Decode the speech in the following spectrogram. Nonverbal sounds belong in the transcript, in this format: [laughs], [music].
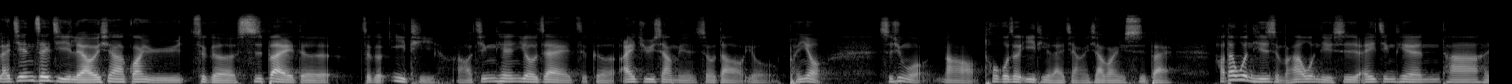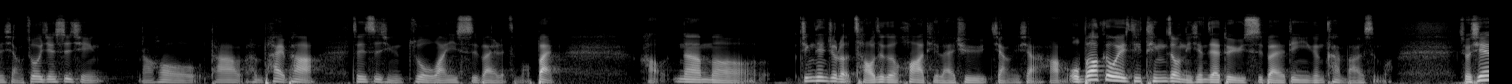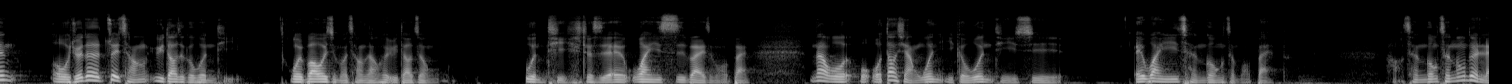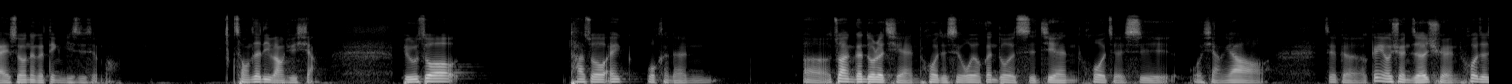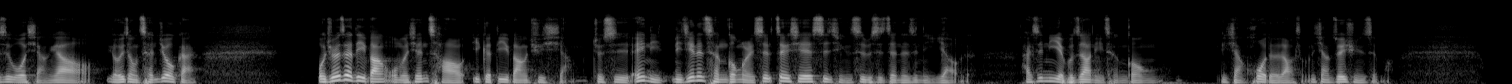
来，今天这一集聊一下关于这个失败的这个议题啊。今天又在这个 IG 上面收到有朋友私信我，然后透过这个议题来讲一下关于失败。好，但问题是什么？他的问题是，诶，今天他很想做一件事情，然后他很害怕这件事情做万一失败了怎么办？好，那么今天就朝这个话题来去讲一下。好，我不知道各位听众你现在对于失败的定义跟看法是什么？首先，我觉得最常遇到这个问题，我也不知道为什么常常会遇到这种问题，[laughs] 就是诶，万一失败怎么办？那我我我倒想问一个问题是，诶，万一成功怎么办？好，成功成功对你来说那个定义是什么？从这地方去想，比如说，他说，诶，我可能呃赚更多的钱，或者是我有更多的时间，或者是我想要。这个更有选择权，或者是我想要有一种成就感。我觉得这个地方，我们先朝一个地方去想，就是，诶，你你今天成功了，是这些事情是不是真的是你要的？还是你也不知道你成功，你想获得到什么？你想追寻什么？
